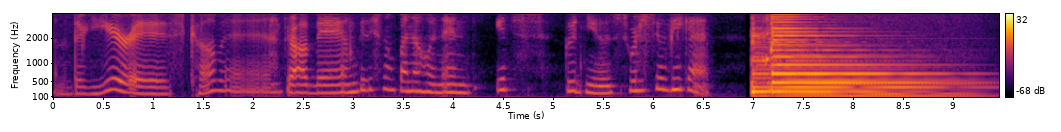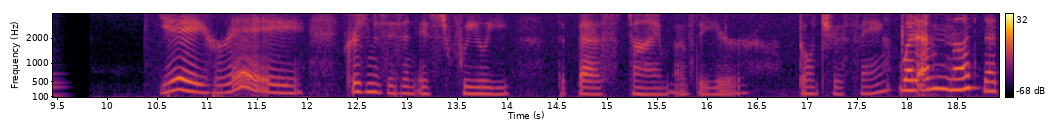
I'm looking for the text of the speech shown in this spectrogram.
another year is coming. Grabe, ang bilis ng panahon and it's good news. We're still vegan. Christmas season is really the best time of the year, don't you think? Well, I'm not that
